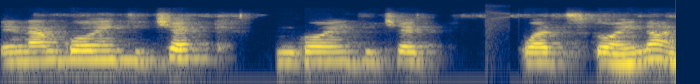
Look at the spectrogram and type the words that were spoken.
and I'm going to check. I'm going to check what's going on.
